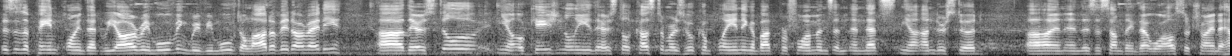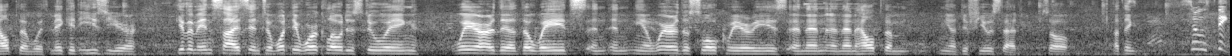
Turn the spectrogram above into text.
This is a pain point that we are removing. We've removed a lot of it already. Uh, there's still, you know, occasionally there's still customers who are complaining about performance and, and that's you know, understood. Uh, and, and this is something that we're also trying to help them with, make it easier, give them insights into what their workload is doing, where are the, the waits, and, and you know, where are the slow queries, and then, and then help them you know, diffuse that. So I think so th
